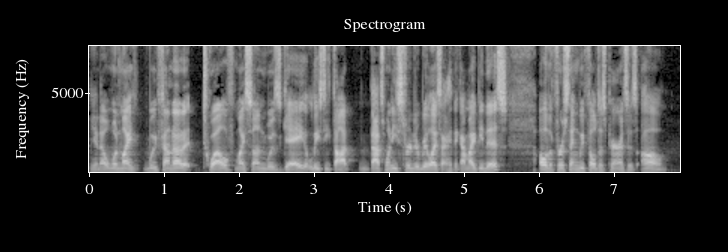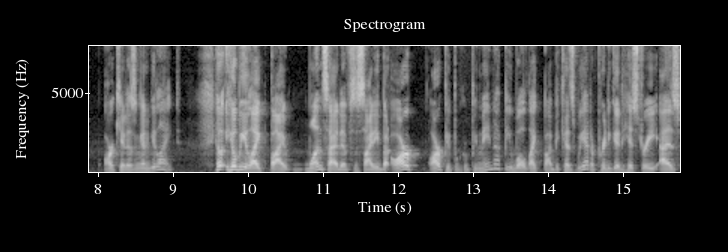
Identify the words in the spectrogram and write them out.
You know, when my we found out at 12 my son was gay, at least he thought that's when he started to realize I think I might be this. Oh, the first thing we felt as parents is, "Oh, our kid isn't going to be liked." He'll, he'll be liked by one side of society, but our our people group he may not be well liked by because we had a pretty good history as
